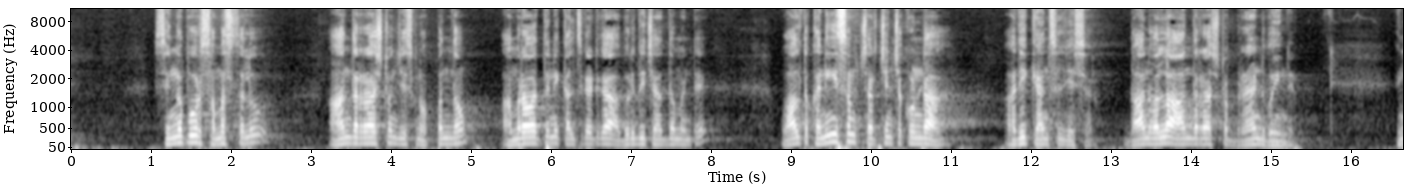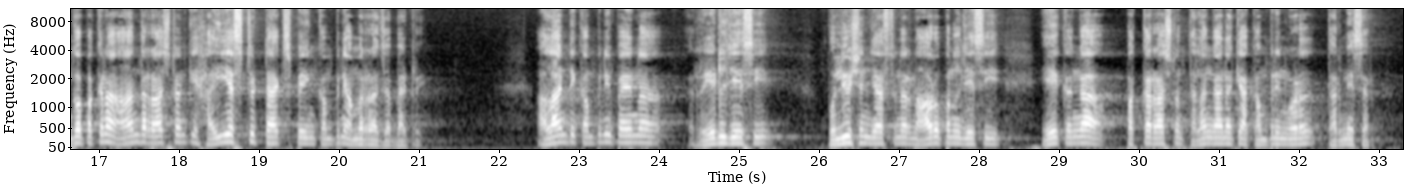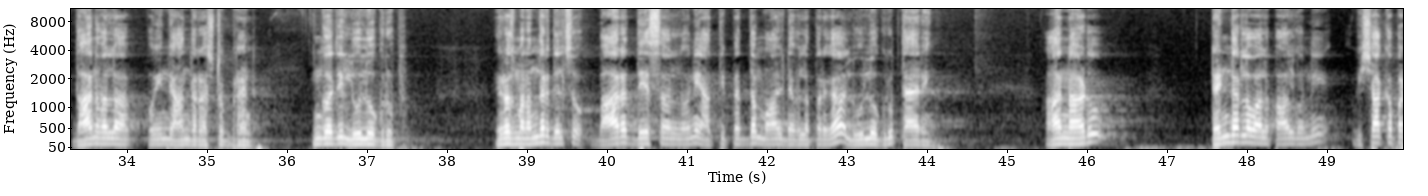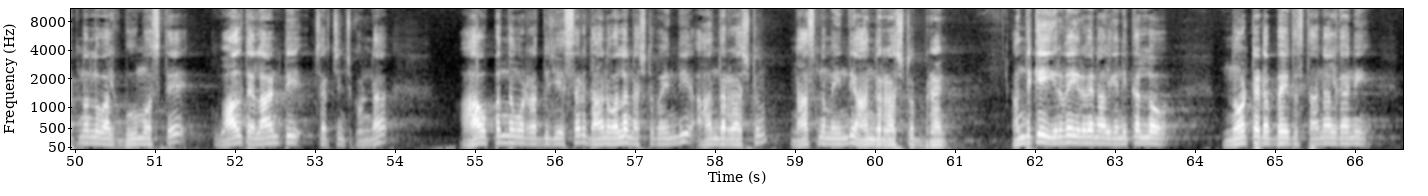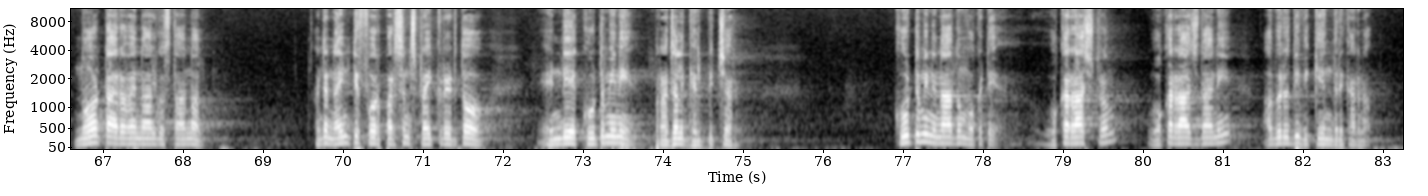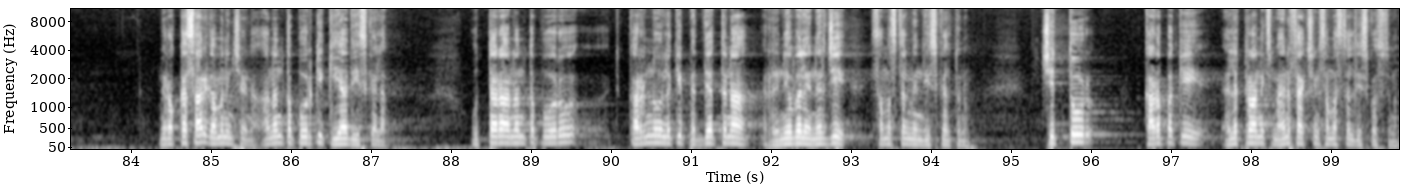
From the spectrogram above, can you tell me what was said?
సింగపూర్ సంస్థలు ఆంధ్ర రాష్ట్రం చేసుకున్న ఒప్పందం అమరావతిని కలిసికట్టుగా అభివృద్ధి చేద్దామంటే వాళ్ళతో కనీసం చర్చించకుండా అది క్యాన్సిల్ చేశారు. దానివల్ల ఆంధ్ర రాష్ట్ర బ్రాండ్ పోయింది. ఇంకో పక్కన ఆంధ్ర రాష్ట్రానికి highest tax paying company Amara Raja battery. అలాంటి కంపెనీ పైన రేడ్లు చేసి పొల్యూషన్ చేస్తున్నారని ఆరోపణలు చేసి ఏకంగా పక్క రాష్ట్రం తెలంగాణకి ఆ కంపెనీని కూడా తరిమేశారు. దానివల్ల పోయింది ఆంధ్ర రాష్ట్ర బ్రాండ్. ఇంకోది లూలో గ్రూప్. ఈరోజు మనందరూ తెలుసు భారతదేశంలోని అతిపెద్ద మాల్ డెవలపర్గా లూలో గ్రూప్ తయారైంది. ఆనాడు టెండర్లో వాళ్ళు పాల్గొని విశాఖపట్నంలో వాళ్ళకి భూమి వస్తే వాళ్ళతో ఎలాంటి చర్చించకుండా ఆ ఒప్పందం కూడా రద్దు చేశారు. దానివల్ల నష్టపోయింది ఆంధ్ర రాష్ట్రం నాశనమైంది ఆంధ్ర రాష్ట్ర బ్రాండ్. అందుకే ఇరవై ఇరవై నాలుగు ఎన్నికల్లో నూట డెబ్భై ఐదు స్థానాలు కానీ నూట అరవై నాలుగు స్థానాలు అంటే నైంటీ ఫోర్ పర్సెంట్ స్ట్రైక్ రేట్తో ఎన్డీఏ కూటమిని ప్రజలు గెలిపించారు. కూటమి నినాదం ఒకటే. ఒక రాష్ట్రం ఒక రాజధాని అభివృద్ధి వికేంద్రీకరణ. మీరు ఒక్కసారి గమనించండి అనంతపూర్కి కియా తీసుకెళ్ళాం. ఉత్తర అనంతపూరు కర్నూలుకి పెద్ద ఎత్తున రెన్యూబుల్ ఎనర్జీ సంస్థలు మేము తీసుకెళ్తున్నాం. చిత్తూరు కడపకి ఎలక్ట్రానిక్స్ మ్యానుఫ్యాక్చరింగ్ సంస్థలు తీసుకొస్తున్నాం.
